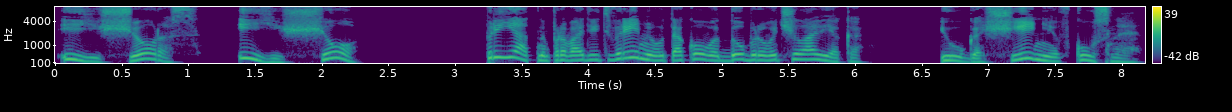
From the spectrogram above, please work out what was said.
И еще раз, и еще. Приятно проводить время у такого доброго человека. И угощение вкусное.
